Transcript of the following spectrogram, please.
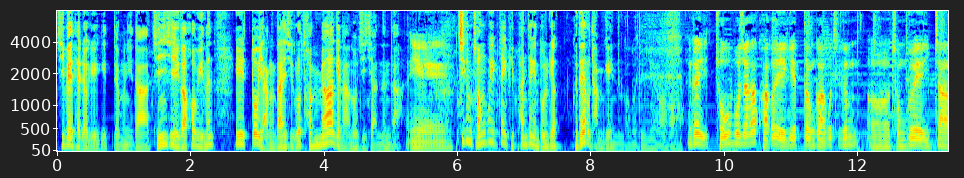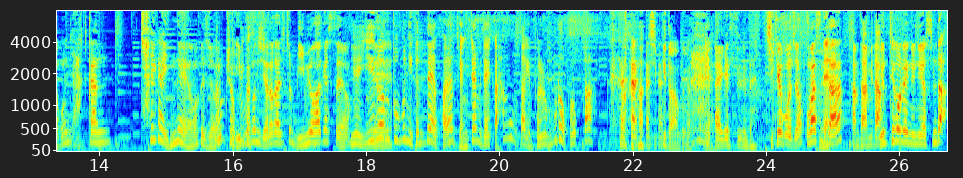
지배 세력이기 때문이다. 진실과 허위는 일도 양단식으로 선명하게 나눠지지 않는다. 예. 지금 정부 입장의 비판적인 논리가 그대로 담겨 있는 거거든요. 그러니까 조 후보자가 과거에 얘기했던 거하고 지금 어, 정부의 입장하고는 약간 차이가 있네요. 그죠? 그렇죠. 이 그러니까 부분 여러 가지 좀 미묘하겠어요. 예, 이런 네. 부분이 근데 과연 쟁점이 될까? 한국 땅에 별로 물어볼까? 싶기도 하고요. 네. 알겠습니다. 지켜보죠. 고맙습니다. 네, 감사합니다. 윤태곤의 눈이었습니다.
